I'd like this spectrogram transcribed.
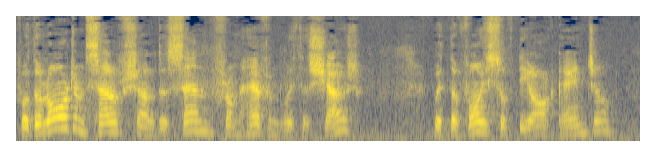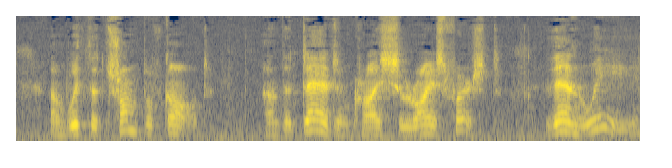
For the Lord himself shall descend from heaven with a shout, with the voice of the archangel, and with the trump of God, and the dead in Christ shall rise first. Then we,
